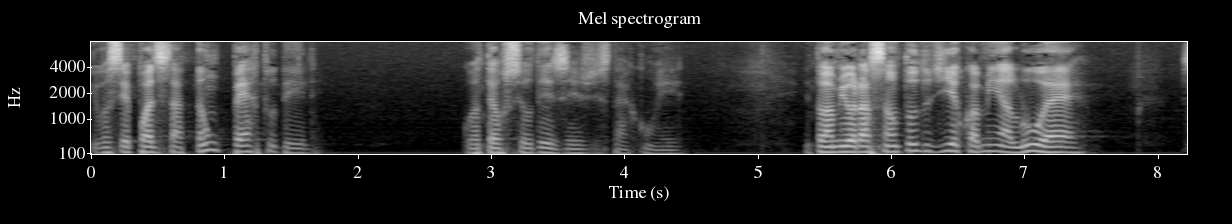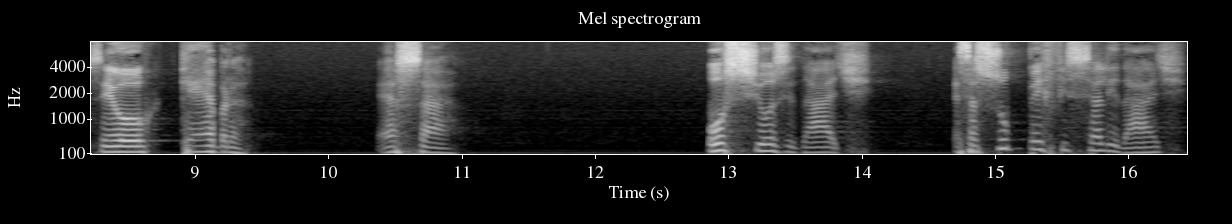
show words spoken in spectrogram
E você pode estar tão perto dele quanto é o seu desejo de estar com Ele. Então a minha oração todo dia com a minha lua é: Senhor, quebra essa ociosidade, essa superficialidade,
